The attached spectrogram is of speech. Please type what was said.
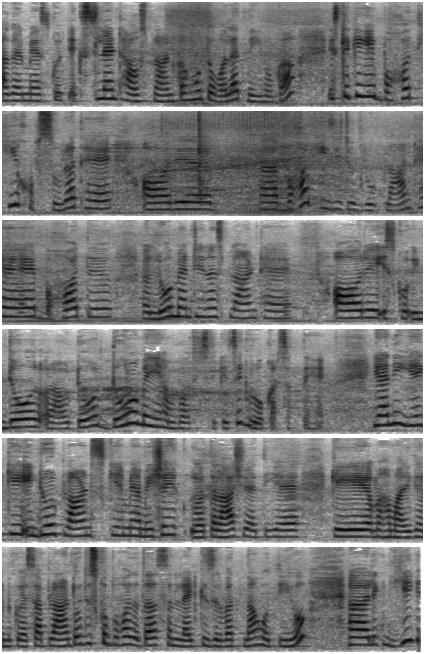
अगर मैं इसको एक एक्सीलेंट हाउस प्लांट कहूँ तो गलत नहीं होगा। इसलिए कि ये बहुत ही खूबसूरत है और बहुत इजी टू ग्रो प्लांट है, बहुत लो मेंटेनेंस प्लांट है और इसको इंडोर और आउटडोर दोनों में ही हम बहुत अच्छे तरीके से ग्रो कर सकते हैं। यानी ये कि इंडोर प्लांट्स की हमें हमेशा तलाश रहती है कि हमारे घर में कोई ऐसा प्लांट हो जिसको बहुत ज़्यादा सनलाइट की ज़रूरत ना होती हो। लेकिन ये एक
